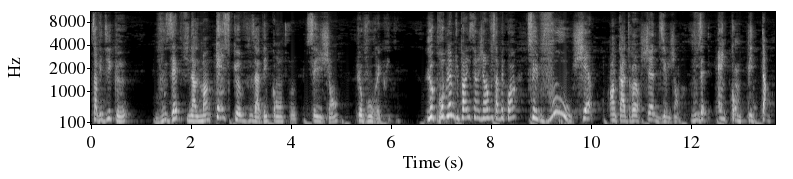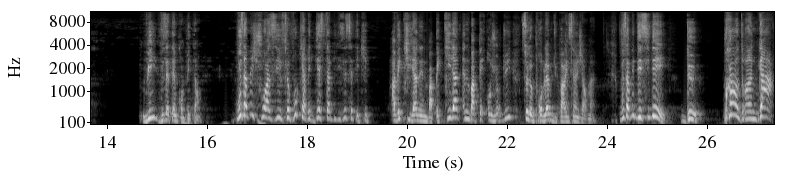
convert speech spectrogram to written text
Ça veut dire que vous êtes finalement, qu'est-ce que vous avez contre ces gens que vous recrutez? Le problème du Paris Saint-Germain, vous savez quoi? C'est vous, chers encadreurs, chers dirigeants, vous êtes incompétents. Oui, vous êtes incompétents. Vous avez choisi, c'est vous qui avez déstabilisé cette équipe avec Kylian Mbappé. Kylian Mbappé, aujourd'hui, c'est le problème du Paris Saint-Germain. Vous avez décidé de prendre un gars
